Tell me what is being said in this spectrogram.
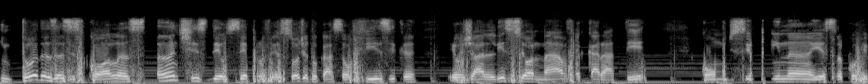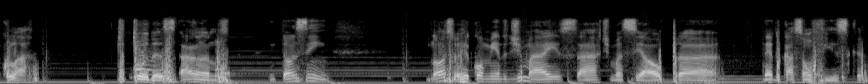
em todas as escolas, antes de eu ser professor de educação física, eu já lecionava karatê como disciplina extracurricular. De todas, há anos. Então, assim, nossa, eu recomendo demais a arte marcial para na educação física.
